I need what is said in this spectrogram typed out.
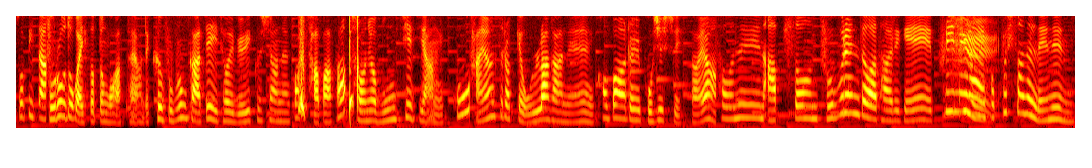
소비자 불호도가 있었던 것 같아요. 근데 그 부분까지 저희 뮤이 쿠션은 꽉 잡아서 전혀 뭉치지 않고 자연스럽게 올라가는 커버를 보실 수 있어요. 저는 앞선 두 브랜드와 다르게 프리메라에서 쿠션을 내는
